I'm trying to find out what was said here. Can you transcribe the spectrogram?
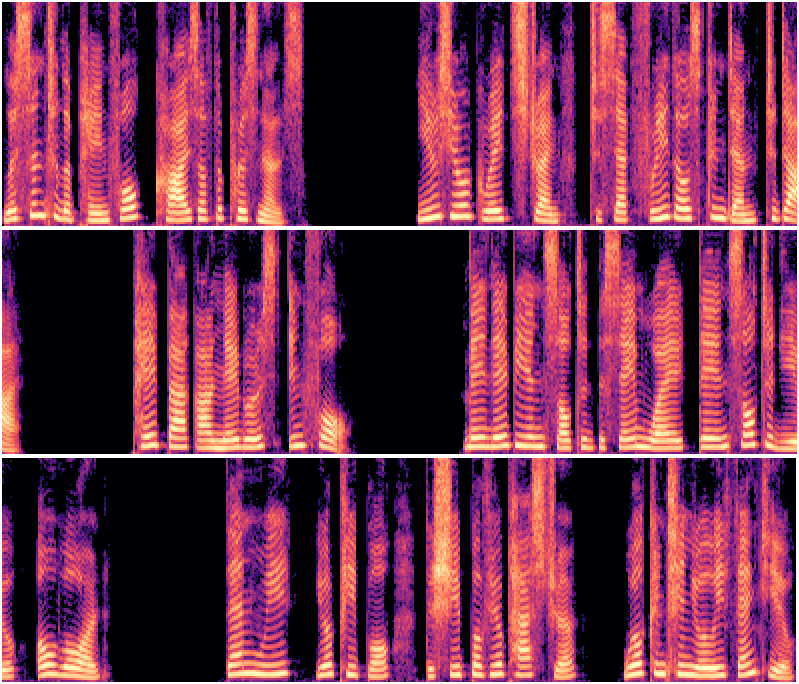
Listen to the painful cries of the prisoners. Use your great strength to set free those condemned to die. Pay back our neighbors in full. May they be insulted the same way they insulted you, O Lord. Then we, your people, the sheep of your pasture, will continually thank you.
